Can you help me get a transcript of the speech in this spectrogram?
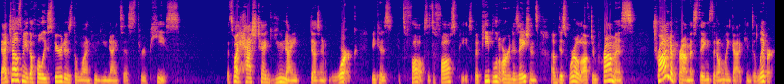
that tells me the Holy Spirit is the one who unites us through peace. That's why hashtag unite doesn't work because it's false. It's a false peace. But people and organizations of this world often promise, try to promise things that only God can deliver.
